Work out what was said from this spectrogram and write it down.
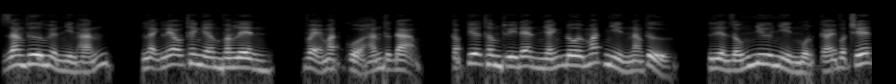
Giang thư huyền nhìn hắn, lạnh leo thanh âm vang lên, vẻ mặt của hắn thực đạm, cặp kia thâm thủy đen nhánh đôi mắt nhìn nam tử, liền giống như nhìn một cái vật chết.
